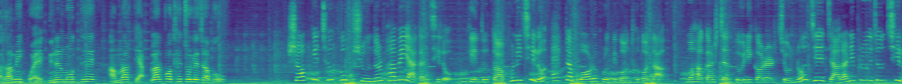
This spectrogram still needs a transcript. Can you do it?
আগামী কয়েকদিনের মধ্যে আমরা ক্যাপলার পথে চলে যাব। সবকিছু খুব সুন্দরভাবেই আগাচ্ছিল, কিন্তু তখনই ছিল একটা বড় প্রতিবন্ধকতা। মহাকাশযান তৈরি করার জন্য যে জ্বালানি প্রয়োজন ছিল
